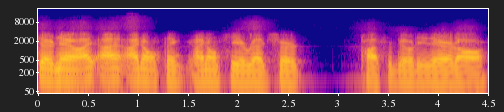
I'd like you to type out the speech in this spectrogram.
so no, I, I I don't think I don't see a red shirt possibility there at all.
